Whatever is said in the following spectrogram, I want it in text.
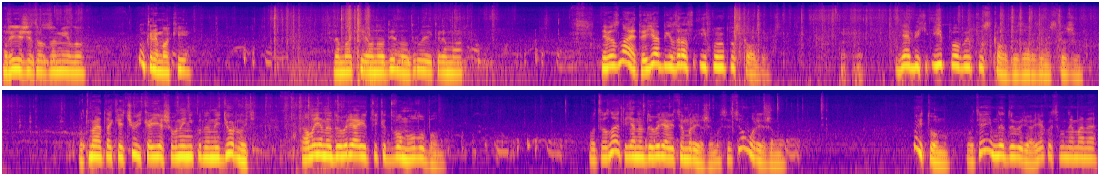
Рижі, зрозуміло. Ну, кремаки. Кремаки, он один, а другий кремак. І ви знаєте, я б їх зараз і повипускав би. Я б їх і повипускав би, зараз я вам скажу. От в мене таке чуйка є, що вони нікуди не дернуть, але я не довіряю тільки двом голубам. От ви знаєте, я не довіряю цим рижим. Ось цьому рижому. Ну і тому. От я їм не довіряю. Якось вони мене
